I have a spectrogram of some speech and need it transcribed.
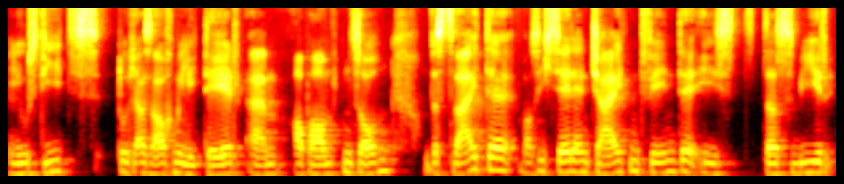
Justiz, durchaus auch Militär ähm, abhandeln sollen. Und das Zweite, was ich sehr entscheidend finde, ist, dass wir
